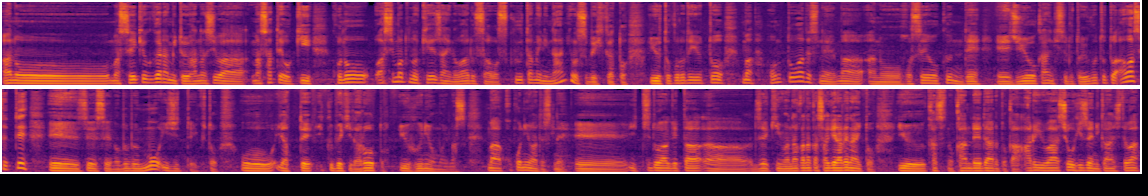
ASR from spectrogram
ああのー、まあ、政局絡みという話は、まあ、さておきこの足元の経済の悪さを救うために何をすべきかというところで言うと、まあ、本当はですね、まあ、あの補正を組んで、えー、需要を喚起するということと合わせて、えー、税制の部分もいじっていくとやっていくべきだろうというふうに思います。まあ、ここにはですね、えー、一度上げたあ税金はなかなか下げられないというかつの慣例であるとかあるいは消費税に関しては、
